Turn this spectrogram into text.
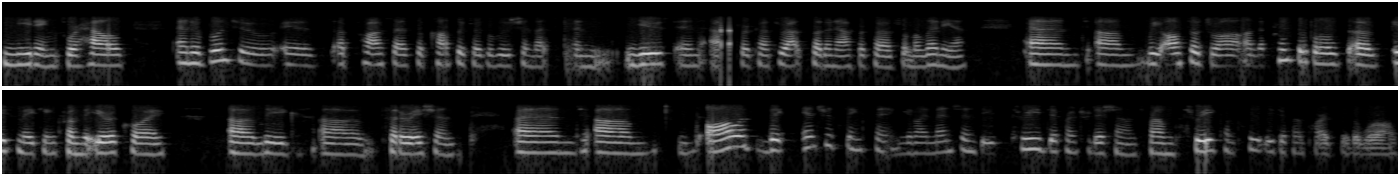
meetings were held. And Ubuntu is a process of conflict resolution that's been used in Africa, throughout Southern Africa, for millennia. And um, we also draw on the principles of peacemaking from the Iroquois uh, League uh, Federation. And um, all of the interesting thing, you know, I mentioned these three different traditions from three completely different parts of the world.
